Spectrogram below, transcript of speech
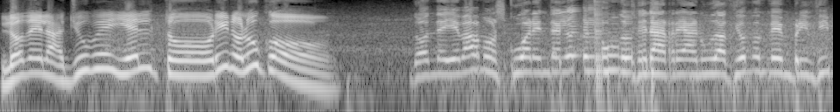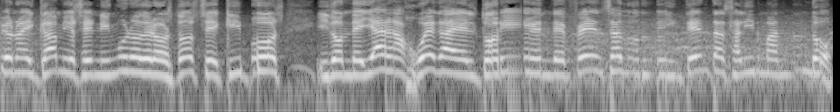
Lo de la Juve y el Torino Luco donde llevamos 48 segundos de la reanudación, donde en principio no hay cambios en ninguno de los dos equipos y donde ya la juega el Torino en defensa, donde intenta salir mandando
